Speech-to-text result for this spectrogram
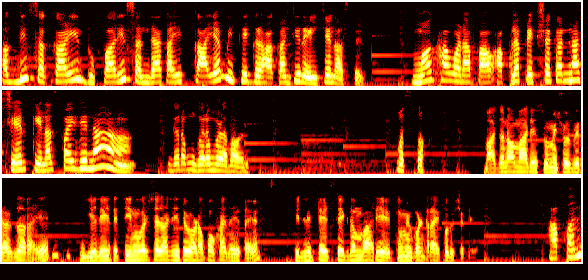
अगदी सकाळी दुपारी संध्याकाळी कायम इथे ग्राहकांची रेलचेल असते. मग हा वडापाव आपल्या प्रेक्षकांना शेअर केलाच पाहिजे ना? गरम गरम वडापाव. मस्त. माझं नाव महादेव सोमेश्वर बिराजदार आहे. गेली इथे तीन वर्ष झाली इथे वडापाव खायला येत आहे. इथली टेस्ट एकदम भारी आहे. तुम्ही पण ट्राय करू शकता आपण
